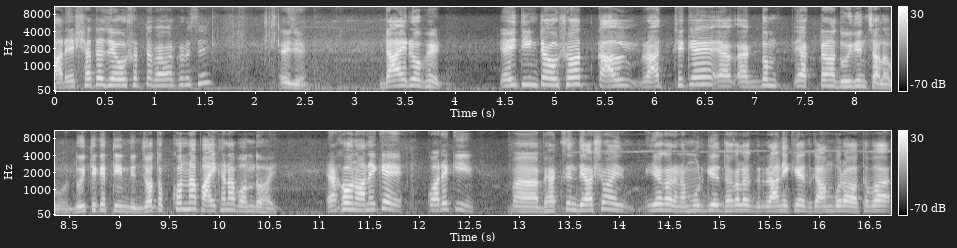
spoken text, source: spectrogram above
আর এর সাথে যে ওষুধটা ব্যবহার করেছি, এই যে ডাইরোভেট এই তিনটা ঔষধ কাল রাত থেকে এক- একদম একটানা দুই দিন চালাবো, দুই থেকে তিন দিন। যতক্ষণ না পায়খানা বন্ধ হয়। এখন অনেকে করে কি ভ্যাকসিন দেওয়ার সময় ইয়ে করে না, মুরগির ধরো রানীকে গাম্বুরা অথবা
